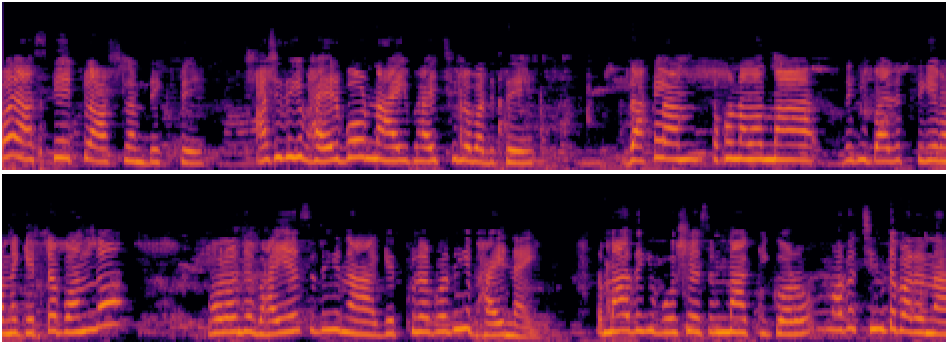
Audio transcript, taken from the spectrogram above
ওই আজকে একটু আসলাম দেখতে আসি দেখি ভাইয়ের বউ নাই ভাই ছিল বাড়িতে। ডাকলাম তখন আমার মা দেখি বাইরের থেকে মানে গেটটা বন্ধ ভাবলাম যে ভাই আছে দেখি না গেট খোলার পর দেখি ভাই নাই। তো মা দেখি বসে আছেন মা কি করো? মা তো চিনতে পারে না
